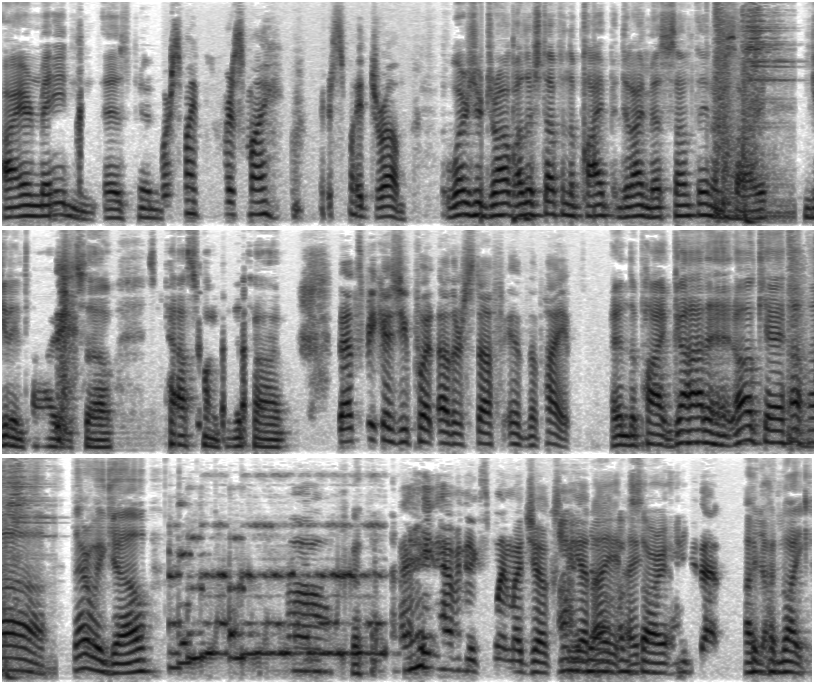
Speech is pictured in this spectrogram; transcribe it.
Iron Maiden has been Where's my Where's my Where's my drum? Where's your drum? Other stuff in the pipe? Did I miss something? I'm sorry. Getting tired, so it's past my bedtime. That's because you put other stuff in the pipe. And the pipe. Got it. Okay. there we go. Oh, I hate having to explain my jokes, but I yet know, I, I'm I sorry. I, I, I'm like,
